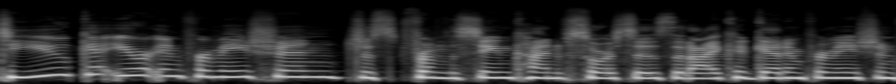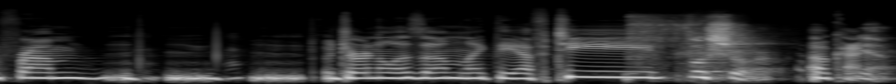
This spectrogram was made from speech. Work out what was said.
Do you get your information just from the same kind of sources that I could get information from? Journalism, like the FT? For sure. Okay. Yeah.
